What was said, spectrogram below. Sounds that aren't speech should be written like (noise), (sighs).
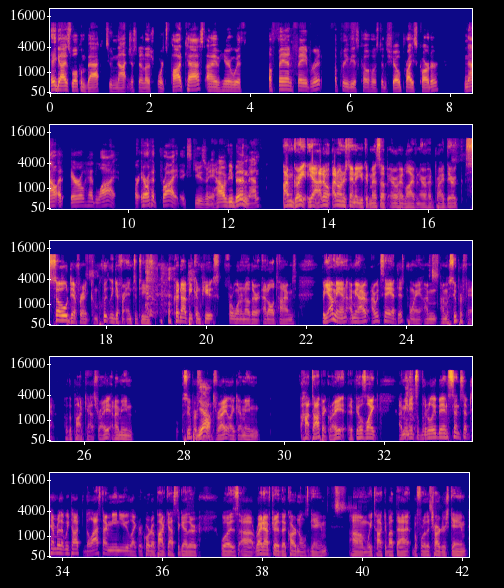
Hey guys, welcome back to Not Just Another Sports Podcast. I am here with a fan favorite, a previous co-host of the show, Price Carter, now at Arrowhead Live or Arrowhead Pride, excuse me. How have you been, man? I'm great. Yeah, I don't I don't understand how you could mess up Arrowhead Live and Arrowhead Pride. They're so different, completely different entities. (laughs) could not be confused for one another at all times. But yeah, man, I mean, I, I would say at this point, I'm I'm a super fan of the podcast, right? And I mean super Yeah. fans, right? Like, I mean, hot topic, right? It feels like I mean, it's literally been (laughs) since September that we talked. The last time me and you like recorded a podcast together was uh, right after the Cardinals game. Um, we talked about that before the Chargers game.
